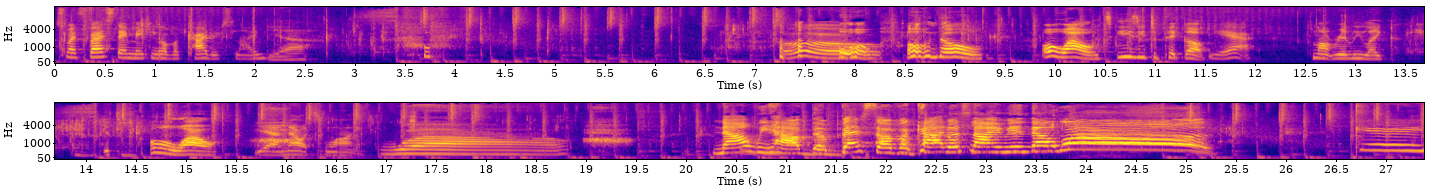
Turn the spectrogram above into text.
It's my first time making avocado slime. Yeah. Oh. Oh. Oh no. Oh wow, it's easy to pick up. Yeah. It's not really like it's oh wow. Yeah, now it's slime. Wow. Now we have the best avocado slime in the world! Yay!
